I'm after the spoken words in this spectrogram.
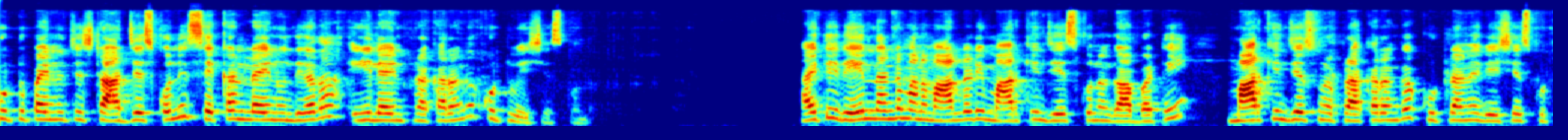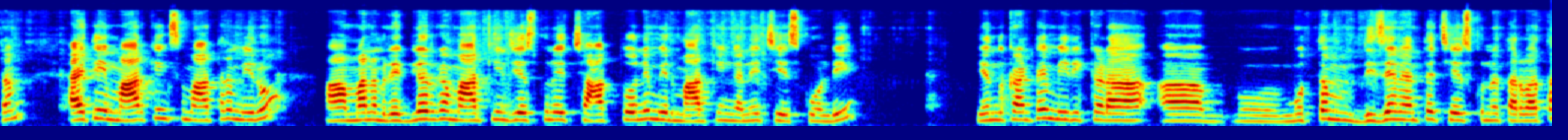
కుట్టు పై నుంచి స్టార్ట్ చేసుకొని సెకండ్ లైన్ ఉంది కదా ఈ లైన్ ప్రకారంగా కుట్టు వేసేసుకుందాం. అయితే ఇది ఏంటంటే మనం ఆల్రెడీ మార్కింగ్ చేసుకున్నాం కాబట్టి మార్కింగ్ చేసుకున్న ప్రకారంగా కుట్లు అనేది వేసేసుకుంటాం. అయితే ఈ మార్కింగ్స్ మాత్రం మీరు మనం రెగ్యులర్గా మార్కింగ్ చేసుకునే చాక్తోనే మీరు మార్కింగ్ అనేది చేసుకోండి. ఎందుకంటే మీరు ఇక్కడ మొత్తం డిజైన్ అంతా చేసుకున్న తర్వాత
